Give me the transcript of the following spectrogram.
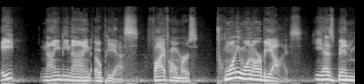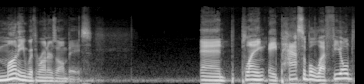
899 OPS, five homers, 21 RBIs. He has been money with runners on base. And playing a passable left field,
